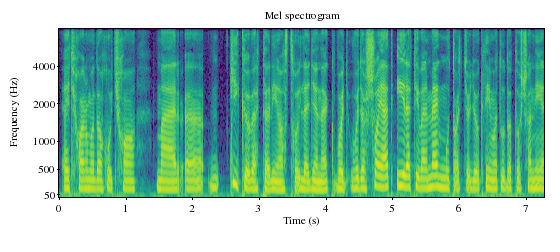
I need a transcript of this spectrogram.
egyharmada, hogyha már kiköveteli azt, hogy legyenek, vagy, vagy a saját életével megmutatja, hogy a klímatudatosan él,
